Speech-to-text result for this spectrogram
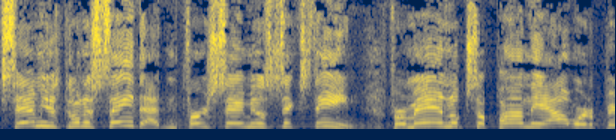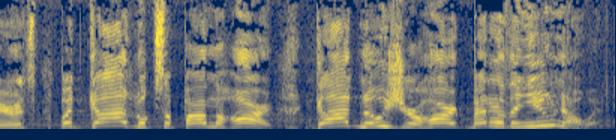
Samuel's going to say that in 1 Samuel 16. For man looks upon the outward appearance, but God looks upon the heart. God knows your heart better than you know it.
